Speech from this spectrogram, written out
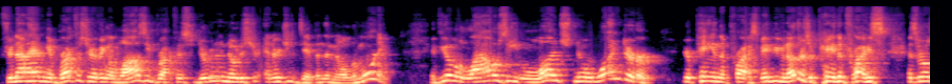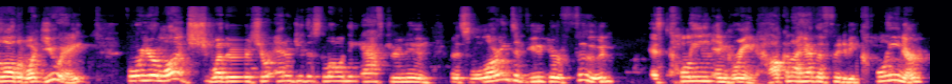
if you're not having a breakfast, you're having a lousy breakfast, you're going to notice your energy dip in the middle of the morning. If you have a lousy lunch, no wonder you're paying the price. Maybe even others are paying the price as a result of what you ate for your lunch, whether it's your energy that's low in the afternoon. But it's learning to view your food as clean and green. How can I have the food to be cleaner?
